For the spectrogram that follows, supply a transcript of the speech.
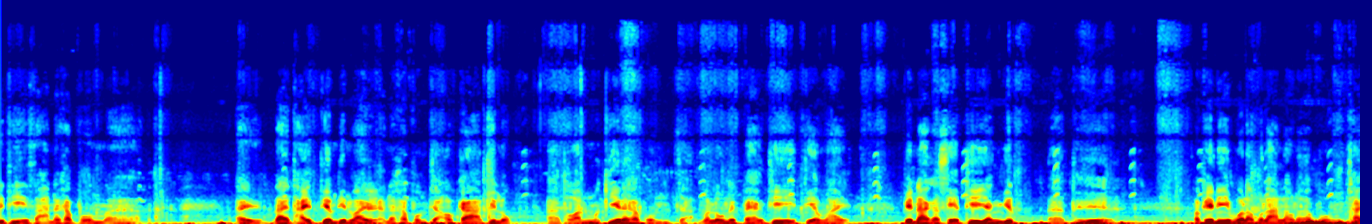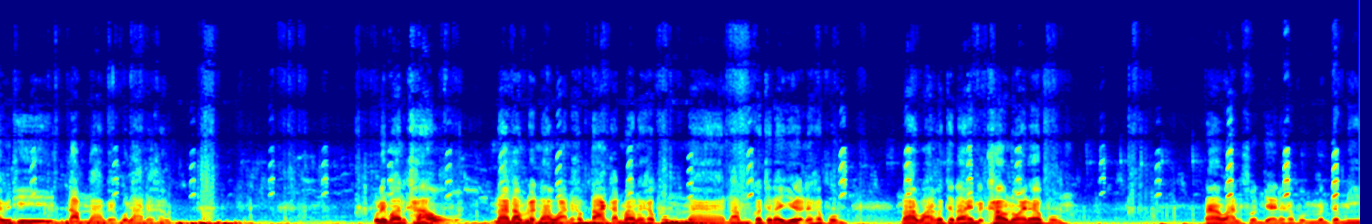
วิธีอีสานนะครับผมอ่า ได้ไถเตรียมดินไว้นะครับ ผมจะเอาก้าที่หลกอถอนเมื่อกี้นะครับ ผมจะมาลงในแปลงที่เตรียมไว้ เป็นนาเกษตรที่ยังยึดถือประเพณีโบราณโบราณเรานะครับ ผมใช้วิธีดำนาแบบโบราณนะครับ ปริมาณข้าวนาดำและนาหวานนะครับ ต่างกันมากนะครับ ผมนาดำก็จะได้เยอะนะครับ ผมนาหวานก็จะได้ข้าวน้อยนะครับ ผมนาหวานส่วนใหญ่นะครับ ผมมันจะมี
